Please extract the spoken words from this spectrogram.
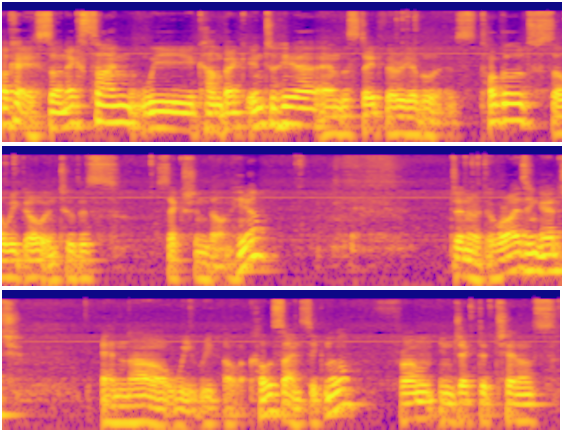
Okay, so next time we come back into here and the state variable is toggled, so we go into this section down here generate a rising edge and now we read our cosine signal from injected channels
